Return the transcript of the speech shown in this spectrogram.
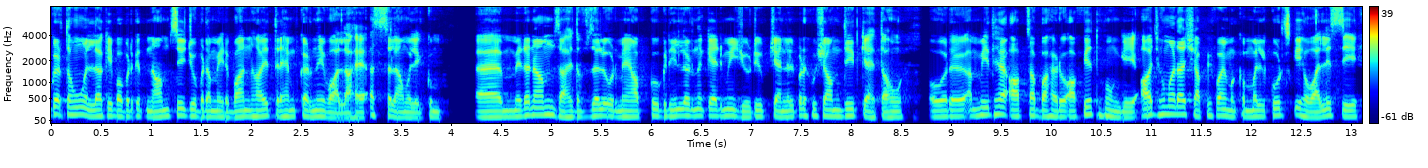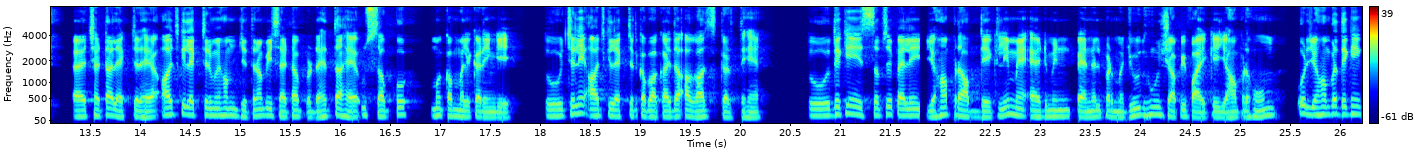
करता हूँ। अल्लाह के बाबरकत नाम से जो बड़ा मेहरबान नहायत रहम करने वाला है। अस्सलाम वालेकुम। अ, मेरा नाम जाहिद अफजल और मैं आपको green learn academy YouTube channel पर खुश आमदीद कहता हूँ। और उम्मीद है आप सब बाहर आफियत होंगे। आज हमारा शॉपिफाई मुकम्मल कोर्स के हवाले से छठा लेक्चर है। आज के लेक्चर में हम जितना भी सेटअप रहता है उस सबको मुकम्मल करेंगे। तो चलिए आज के लेक्चर का बाकायदा आगाज़ करते हैं। तो देखिए सबसे पहले यहाँ पर आप देख लें मैं एडमिन पैनल पर मौजूद हूँ शॉपिफाई के यहाँ पर होम और यहाँ पर देखें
